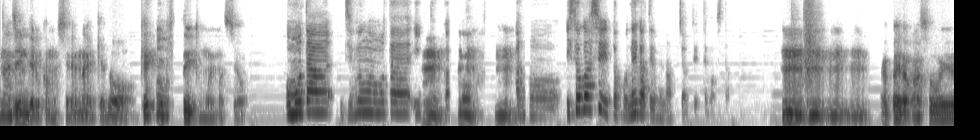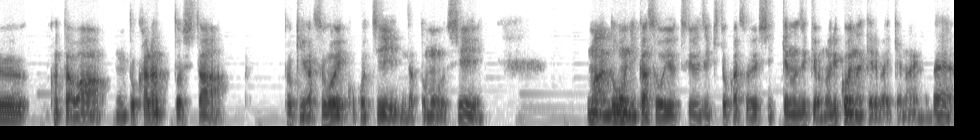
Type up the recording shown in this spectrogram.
馴染んでるかもしれないけど結構きついと思いますよ。重た自分は重たいっていうか、こううんうんあの忙しいとこうネガティブになっちゃうって言ってました。うんうんうんうんやっぱりだからそういう方は本当カラッとした時がすごい心地いいんだと思うしまあどうにかそういう梅雨時期とかそういう湿気の時期を乗り越えなければいけないので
